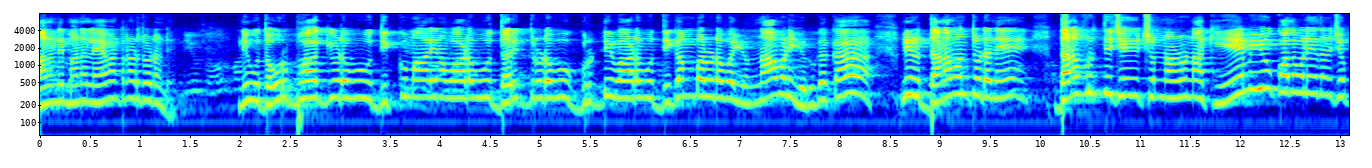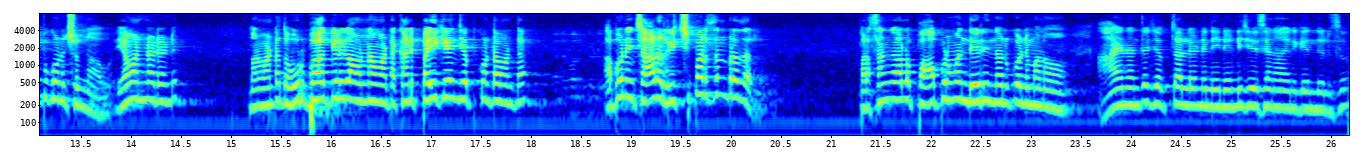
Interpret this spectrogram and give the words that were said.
మనల్ని మనల్ని ఏమంటున్నాడు చూడండి. నీవు దౌర్భాగ్యుడవు దిక్కుమాలిన వాడవు దరిద్రుడవు గుడ్డివాడవు దిగంబరుడవై ఉన్నావని ఎరుగక నేను ధనవంతుడనే ధనవృద్ధి చేయుచున్నాను నాకు ఏమీయూ కొదవలేదని చెప్పుకొనుచున్నావు. ఏమంటున్నాడండి? మనం అంట దౌర్భాగ్యులుగా ఉన్నామంట కానీ పైకి ఏం చెప్పుకుంటామంట? అబ్బో నేను చాలా రిచ్ పర్సన్ బ్రదర్ ప్రసంగాల్లో పాపుల మంది తేలింది అనుకోండి మనం. ఆయన అంతే చెప్తారులేండి నేను ఎన్ని చేశాను ఆయనకేం తెలుసు?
